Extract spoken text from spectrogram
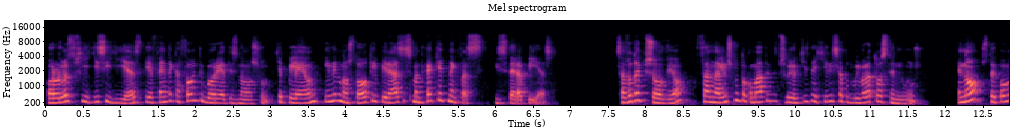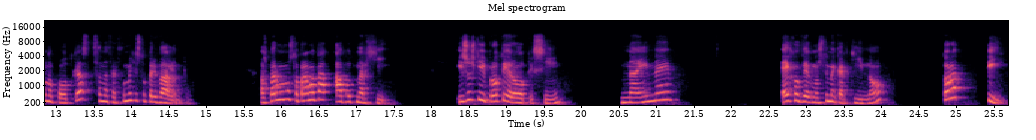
Ο ρόλος της ψυχικής υγείας διαφαίνεται καθ' όλη την πορεία της νόσου και πλέον είναι γνωστό ότι επηρεάζει σημαντικά και την έκβαση της θεραπείας. Σε αυτό το επεισόδιο θα αναλύσουμε το κομμάτι της ψυχολογικής διαχείρισης από την πλευρά του ασθενούς, ενώ στο επόμενο podcast θα αναφερθούμε και στο περιβάλλον του. Α πάρουμε όμως τα πράγματα από την αρχή. Ίσως και η πρώτη ερώτηση να είναι έχω διαγνωστεί με καρκίνο, τώρα τι,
